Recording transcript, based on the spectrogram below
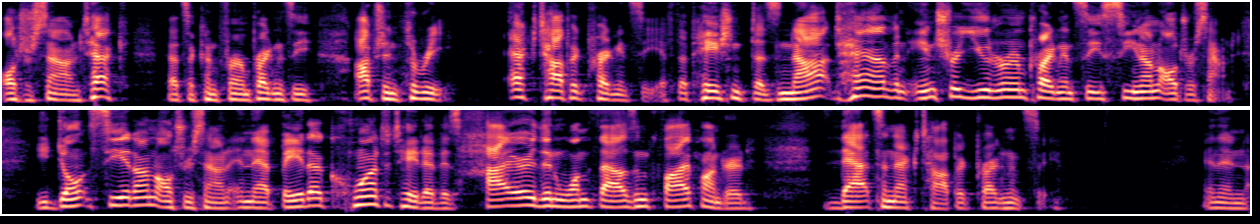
ultrasound tech. That's a confirmed pregnancy. Option three, ectopic pregnancy. If the patient does not have an intrauterine pregnancy seen on ultrasound, you don't see it on ultrasound, and that beta quantitative is higher than 1,500, that's an ectopic pregnancy. And then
